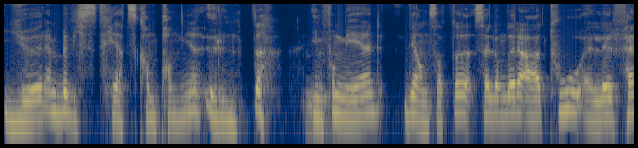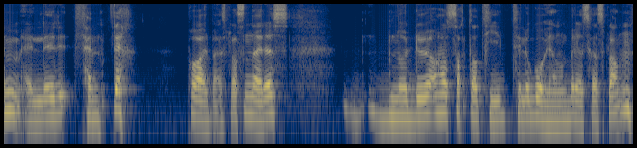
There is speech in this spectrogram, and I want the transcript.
Gjør en bevissthetskampanje rundt det. Informer de ansatte, selv om dere er to eller fem eller 50 på arbeidsplassen deres. Når du har satt av tid til å gå gjennom beredskapsplanen,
